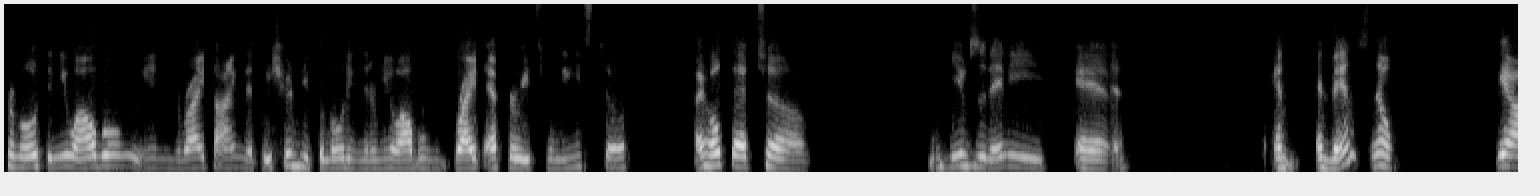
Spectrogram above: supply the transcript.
promote the new album in the right time that we should be promoting the new album right after it's released. So I hope that uh, gives it any uh, ad- advance. No, yeah,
